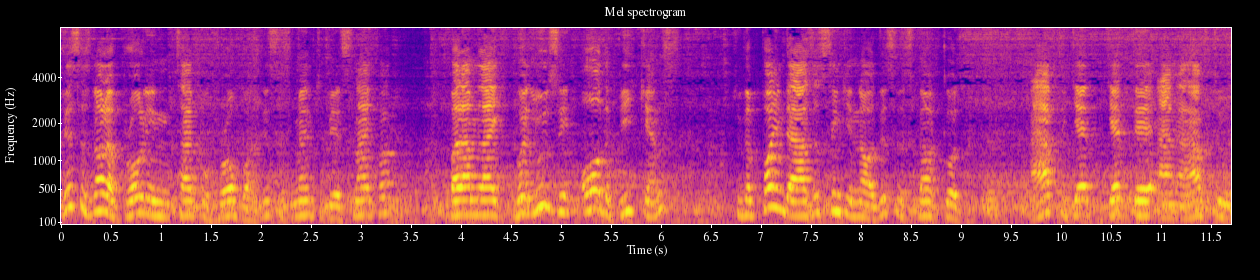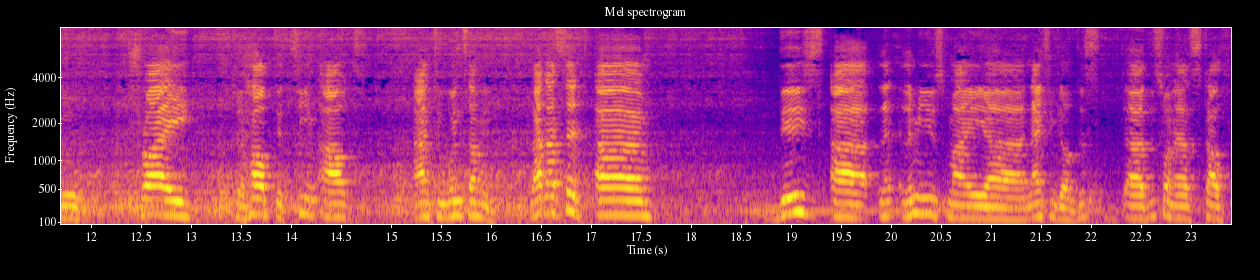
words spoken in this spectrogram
This is not a brawling type of robot. This is meant to be a sniper. But I'm like, we're losing all the beacons to the point that I was just thinking, no, this is not good. I have to get get there and I have to try to help the team out and to win something. Like I said, um, these uh, let, let, me use my uh, Nightingale. This uh, this one has stealth.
